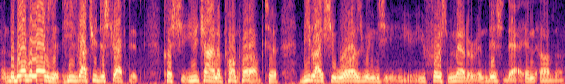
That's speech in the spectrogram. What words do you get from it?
The devil loves it. He's got you distracted because you're trying to pump her up to be like she was when she, you, you first met her and this, that, and the other.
